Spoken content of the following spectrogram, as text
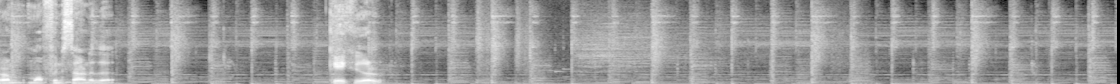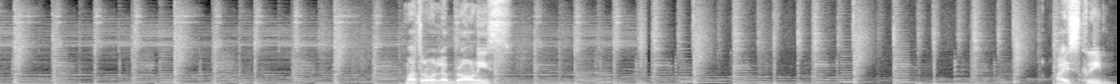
ട്രംപ് മഫിൻസ് ആണിത് കേക്കുകൾ മാത്രമല്ല ബ്രൗണീസ്. ഐസ്ക്രീം.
